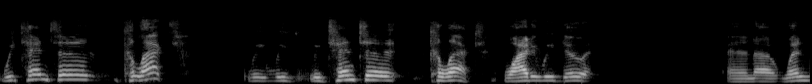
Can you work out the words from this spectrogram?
we tend to collect. We, we, we tend to collect. Why do we do it? And uh, when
